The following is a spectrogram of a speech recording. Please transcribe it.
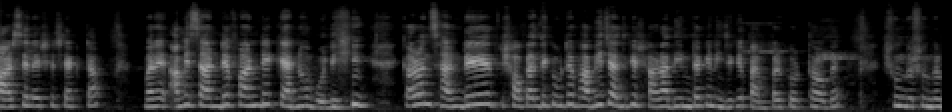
পার্সেল এসেছে একটা। মানে আমি সানডে ফান্ডে কেন বলি? কারণ সানডে সকাল থেকে উঠে ভাবি যে আজকে সারা দিনটাকে নিজেকে প্যাম্পার করতে হবে। সুন্দর সুন্দর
